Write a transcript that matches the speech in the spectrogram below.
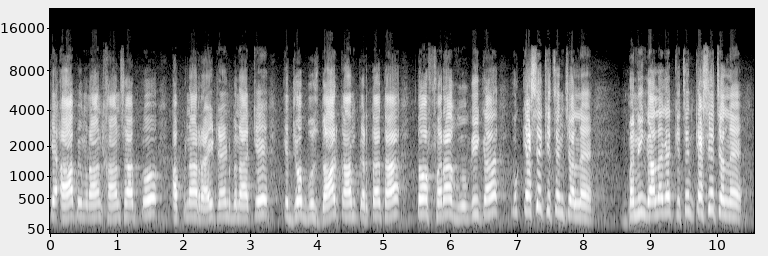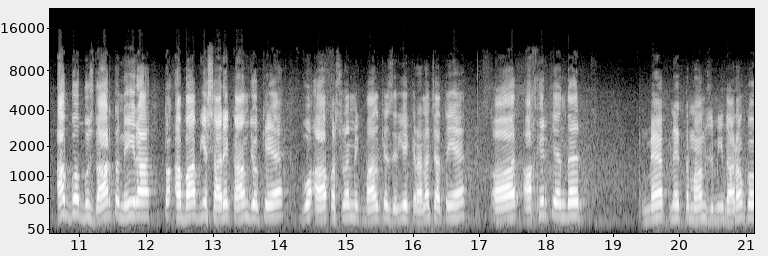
कि आप इमरान खान साहब को अपना राइट हैंड बना के कि जो बुजदार काम करता था तो अब फरा गोगी का वो कैसे किचन चल रहे हैं? बनी गाला का किचन कैसे चल रहे हैं? अब वो बुजदार तो नहीं रहा। तो अब आप ये सारे काम जो के है, वो आप असलम इकबाल के ज़रिए कराना चाहते हैं। और आखिर के अंदर मैं अपने तमाम ज़मींदारों को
